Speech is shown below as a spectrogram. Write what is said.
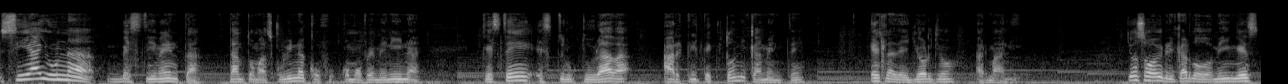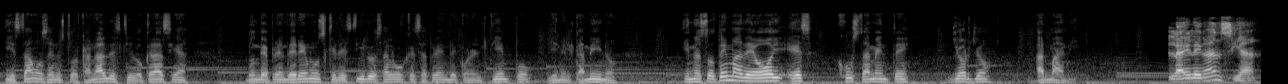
Si hay una vestimenta, tanto masculina como femenina, que esté estructurada arquitectónicamente, es la de Giorgio Armani. Yo soy Ricardo Domínguez y estamos en nuestro canal de Estilocracia, donde aprenderemos que el estilo es algo que se aprende con el tiempo y en el camino. Y nuestro tema de hoy es justamente Giorgio Armani. La elegancia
